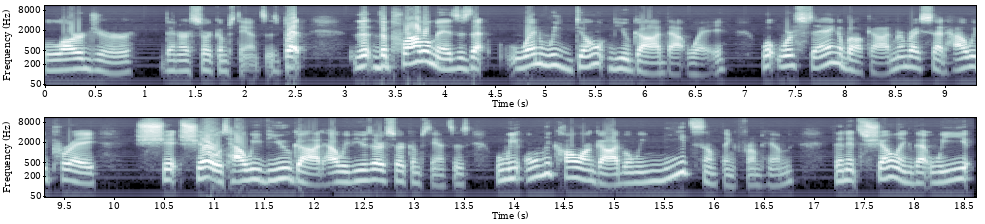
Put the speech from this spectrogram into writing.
larger than our circumstances. But the, the problem is, is that when we don't view God that way, what we're saying about God, remember I said how we pray shows how we view God, how we view our circumstances. When we only call on God when we need something from Him, then it's showing that we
